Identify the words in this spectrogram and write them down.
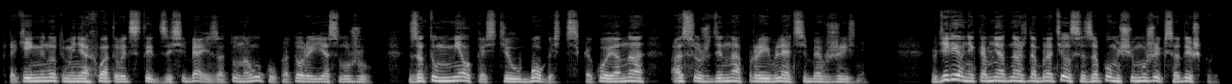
В такие минуты меня охватывает стыд за себя и за ту науку, которой я служу, за ту мелкость и убогость, с какой она осуждена проявлять себя в жизни. В деревне ко мне однажды обратился за помощью мужик с одышкой.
